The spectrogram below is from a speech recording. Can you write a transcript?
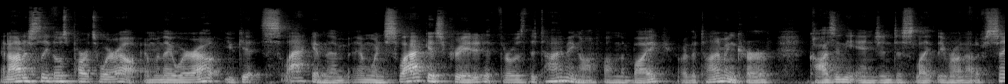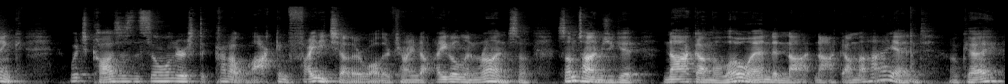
and honestly those parts wear out and when they wear out you get slack in them and when slack is created it throws the timing off on the bike or the timing curve causing the engine to slightly run out of sync which causes the cylinders to kind of lock and fight each other while they're trying to idle and run. So sometimes you get knock on the low end and not knock on the high end, okay?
